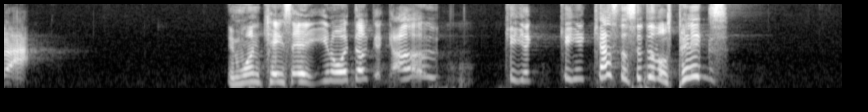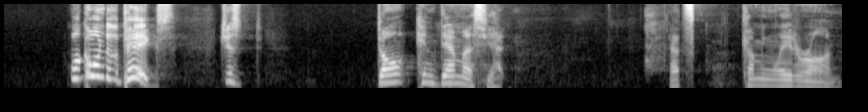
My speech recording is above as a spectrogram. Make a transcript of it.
Ah. In one case, hey, you know what, uh, can, you, can you cast us into those pigs? We'll go into the pigs. Just don't condemn us yet. That's coming later on.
